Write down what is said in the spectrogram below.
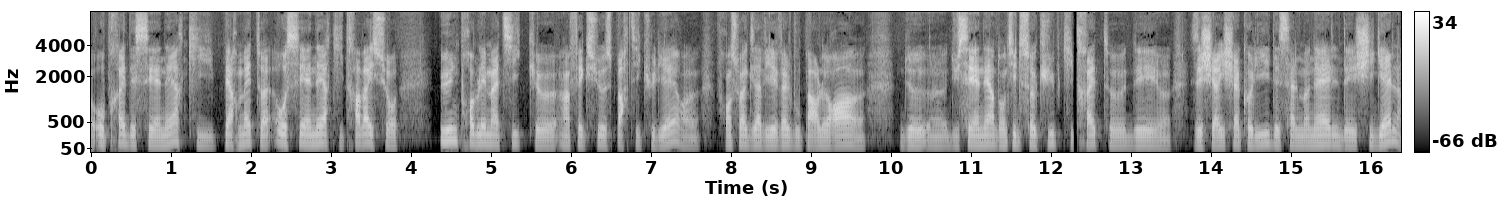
auprès des CNR qui permettent aux CNR qui travaillent sur une problématique infectieuse particulière. François-Xavier Vel vous parlera de, du CNR dont il s'occupe, qui traite des Escherichia coli, des salmonelles, des Shigella.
